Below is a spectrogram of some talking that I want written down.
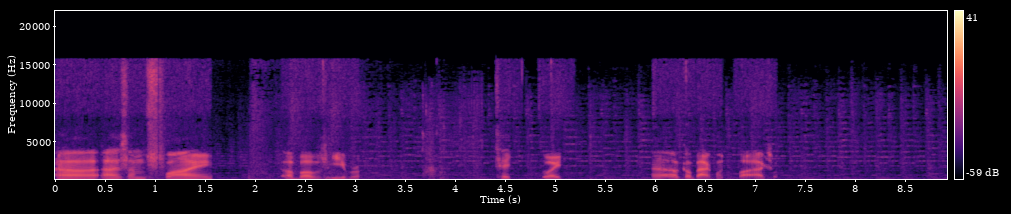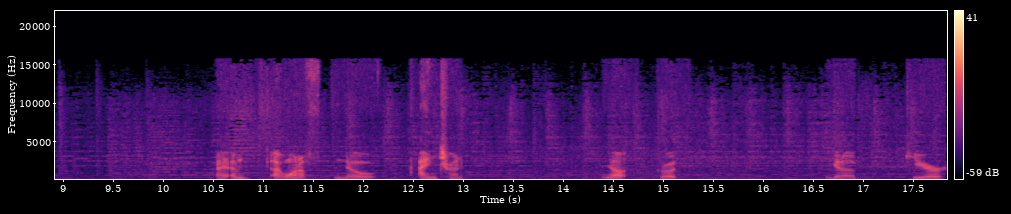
Uh, as I'm flying above Ebro, take like, uh, I'll go back one spot actually. I, I'm I want to know. I'm trying. to... You know, screw it. I'm gonna here.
